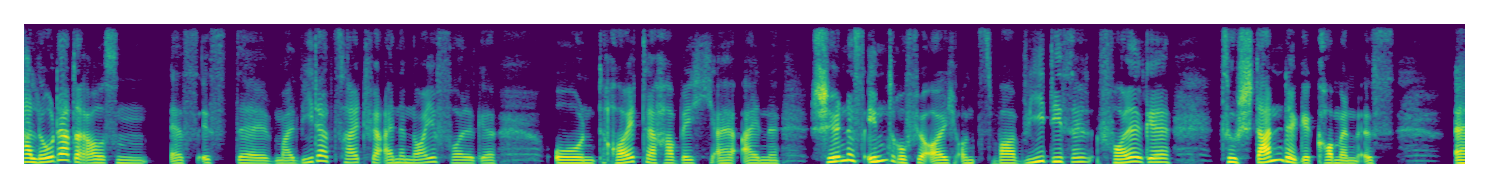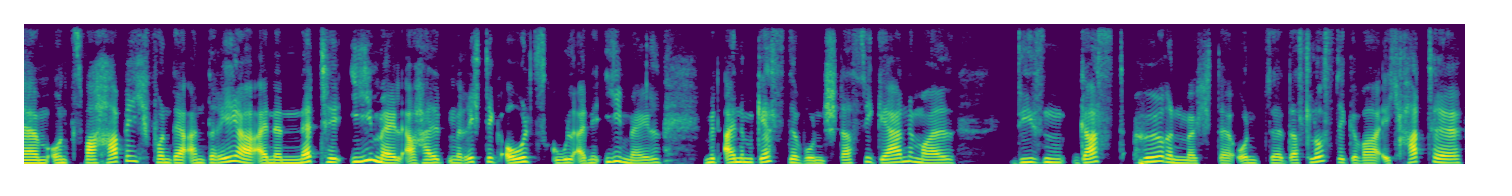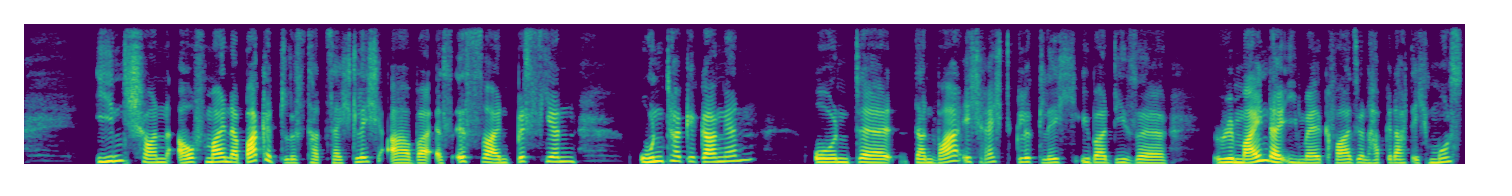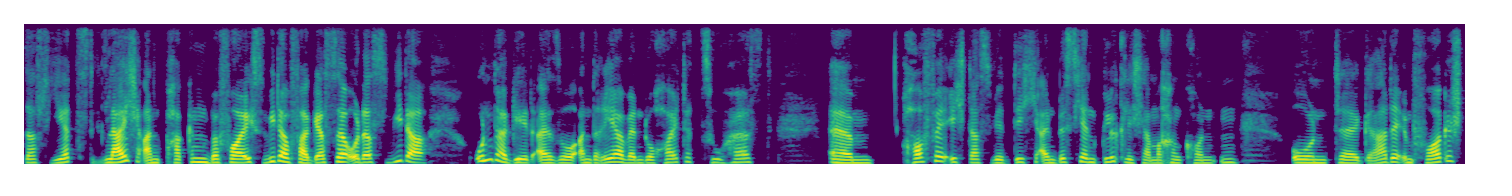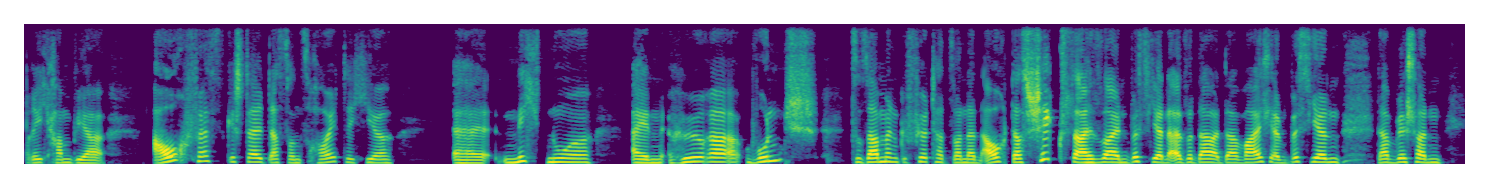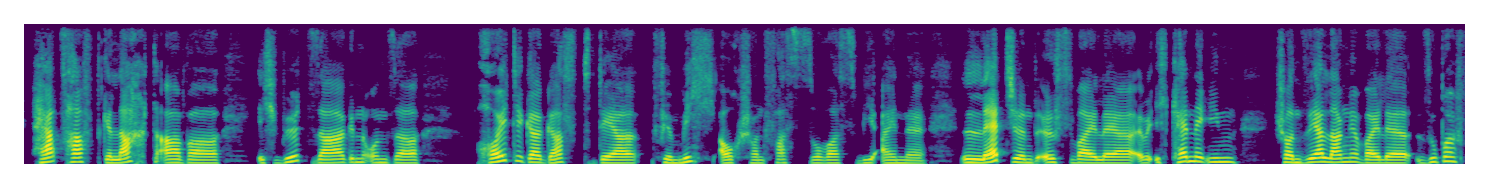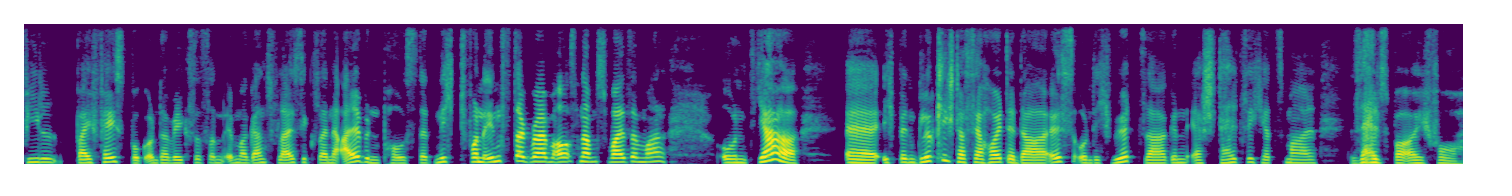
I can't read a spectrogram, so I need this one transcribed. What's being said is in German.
Hallo da draußen. Es ist, äh, mal wieder Zeit für eine neue Folge und heute habe ich, äh, ein schönes Intro für euch und zwar, wie diese Folge zustande gekommen ist. Ähm, und zwar habe ich von der Andrea eine nette E-Mail erhalten, richtig oldschool, eine E-Mail mit einem Gästewunsch, dass sie gerne mal diesen Gast hören möchte. Und, äh, das Lustige war, ich hatte ihn schon auf meiner Bucketlist tatsächlich, aber es ist so ein bisschen untergegangen und, äh, dann war ich recht glücklich über diese Reminder-E-Mail quasi und habe gedacht: „Ich muss das jetzt gleich anpacken, bevor ich es wieder vergesse oder es wieder untergeht.“ Also, Andrea, wenn du heute zuhörst, ähm, hoffe ich, dass wir dich ein bisschen glücklicher machen konnten. Und, äh, grade im Vorgespräch haben wir auch festgestellt, dass uns heute hier, äh, nicht nur ein Hörerwunsch zusammengeführt hat, sondern auch das Schicksal so ein bisschen. Also, da da war ich ein bisschen da haben wir schon herzhaft gelacht, aber ich würde sagen, unser heutiger Gast, der für mich auch schon fast so was wie eine Legend ist, weil er äh, ich kenne ihn schon sehr lange, weil er super viel bei Facebook unterwegs ist und immer ganz fleißig seine Alben postet, nicht von Instagram ausnahmsweise mal. Und ja, äh, ich bin glücklich, dass er heute da ist und ich würde sagen, er stellt sich jetzt mal selbst bei euch vor.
